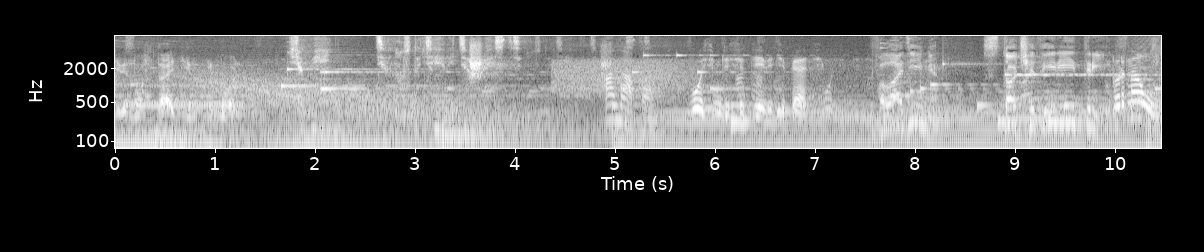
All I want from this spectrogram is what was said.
91,0. Тюмень 99,6. Анапа 89,5. Владимир 104,3. Барнаул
